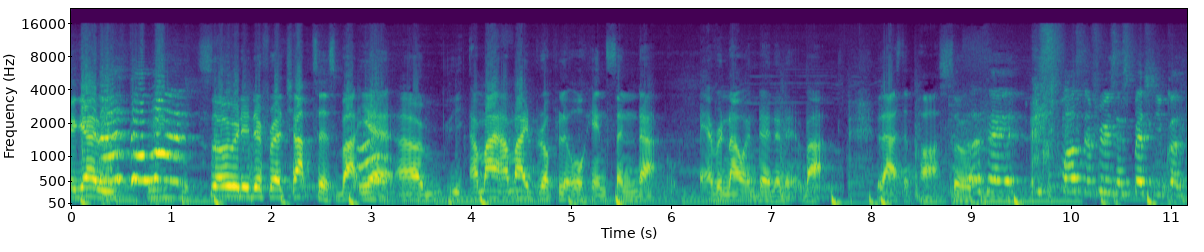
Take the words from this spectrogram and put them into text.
you get me? That's the one. So many different chapters. But yeah, um, I might I might drop little hints and that every now and then in it. But that's the past. So Okay, Fast and Furious especially because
